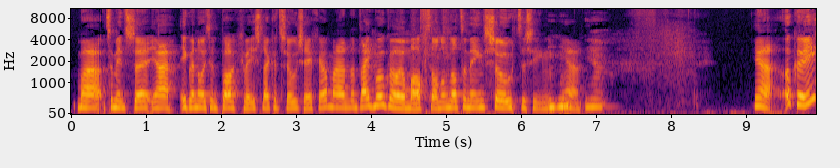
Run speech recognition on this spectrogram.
maar tenminste, ja, ik ben nooit in het park geweest, laat ik het zo zeggen. Maar dat lijkt me ook wel helemaal af dan, om dat ineens zo te zien. Mm -hmm, ja. ja. Ja, oké. Okay.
